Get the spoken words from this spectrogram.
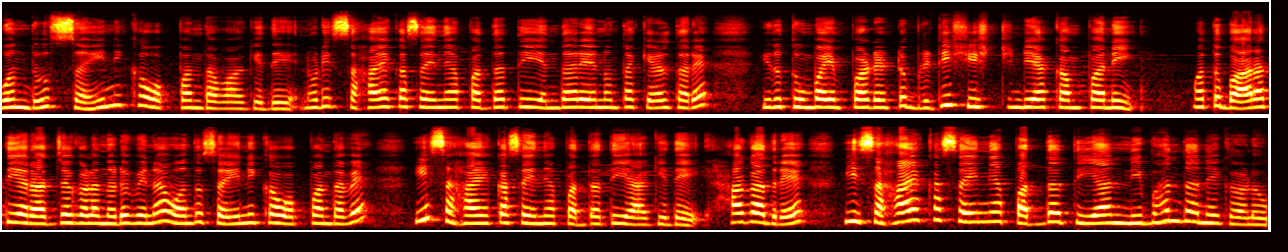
ಒಂದು ಸೈನಿಕ ಒಪ್ಪಂದವಾಗಿದೆ. ನೋಡಿ, ಸಹಾಯಕ ಸೈನ್ಯ ಪದ್ಧತಿ ಎಂದರೇನು ಅಂತ ಕೇಳ್ತಾರೆ. ಇದು ತುಂಬ important British East India company ಮತ್ತು ಭಾರತೀಯ ರಾಜ್ಯಗಳ ನಡುವಿನ ಒಂದು ಸೈನಿಕ ಒಪ್ಪಂದವೇ ಈ ಸಹಾಯಕ ಸೈನ್ಯ ಪದ್ಧತಿಯಾಗಿದೆ. ಹಾಗಾದರೆ ಈ ಸಹಾಯಕ ಸೈನ್ಯ ಪದ್ಧತಿಯ ನಿಬಂಧನೆಗಳು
